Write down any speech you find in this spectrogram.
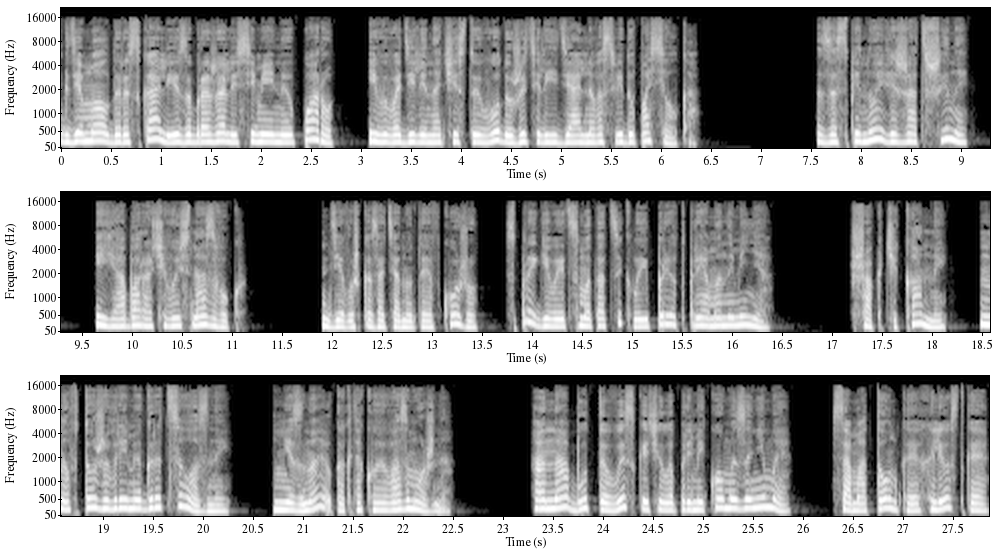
где Малдер и Скали изображали семейную пару и выводили на чистую воду жителей идеального с виду поселка. За спиной визжат шины, и я оборачиваюсь на звук. Девушка, затянутая в кожу, спрыгивает с мотоцикла и прет прямо на меня. Шаг чеканный, но в то же время грациозный. Не знаю, как такое возможно. Она будто выскочила прямиком из аниме. Сама тонкая, хлесткая,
